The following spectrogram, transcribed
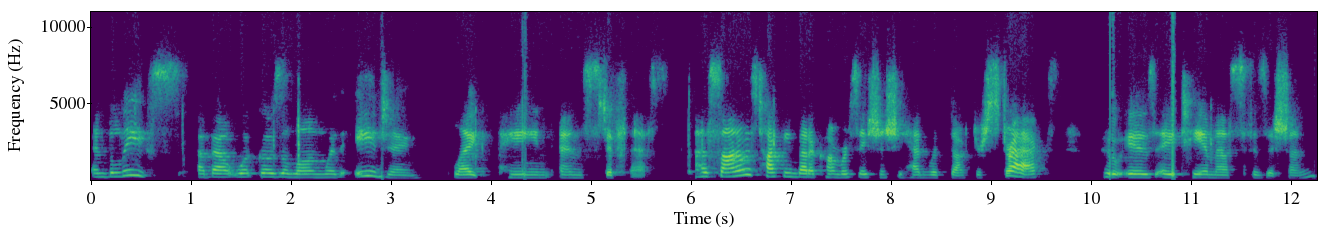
and beliefs about what goes along with aging, like pain and stiffness. Hasanna was talking about a conversation she had with Dr. Strax, who is a TMS physician.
